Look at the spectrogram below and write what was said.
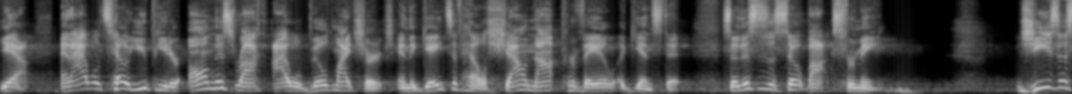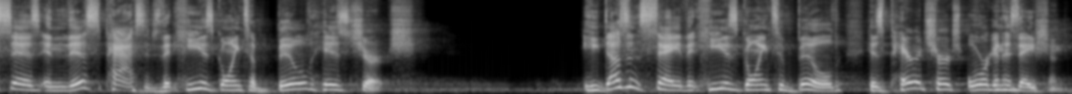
Yeah. And I will tell you, Peter, on this rock I will build my church, and the gates of hell shall not prevail against it. So this is a soapbox for me. Jesus says in this passage that he is going to build his church. He doesn't say that he is going to build his parachurch organization,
